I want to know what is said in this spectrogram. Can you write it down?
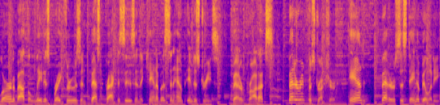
Learn about the latest breakthroughs and best practices in the cannabis and hemp industries. Better products, better infrastructure, and better sustainability.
